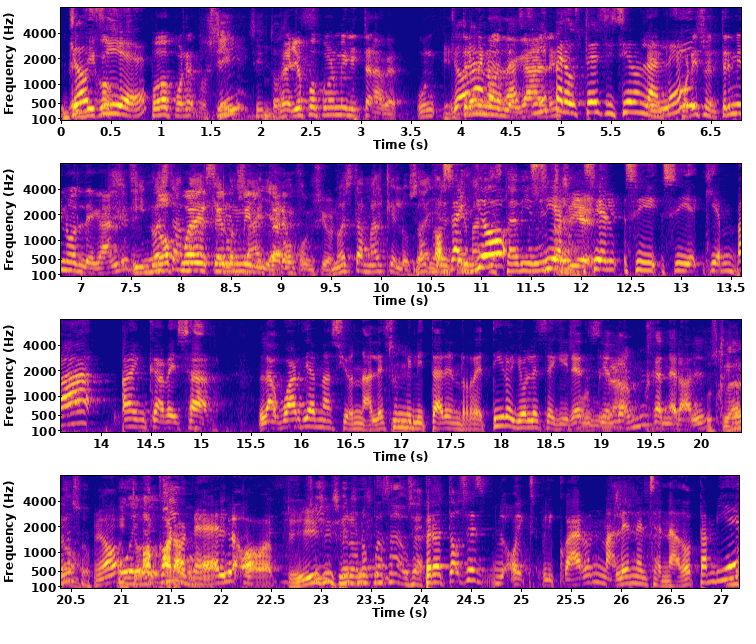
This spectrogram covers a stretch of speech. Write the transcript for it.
Yo Digo, sí, ¿eh? Puedo poner, pues sí, Sí, sí, o todo. sea, yo puedo poner militar, a ver, un, en Yo, la términos verdad, legales. Sí, pero ustedes hicieron la en- ley. Por eso, en términos legales, Y no, puede ser un militar haya, en función. No está mal que los No, haya. O sea, yo, está bien si, el- si, el- si, si quien va a encabezar la Guardia Nacional es un militar en retiro, yo le seguiré diciendo general. Pues claro. ¿no? Y O, coronel, o... Sí, sí, sí. pero sí, no sí. pasa, o sea, Pero entonces lo explicaron mal en el Senado también.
